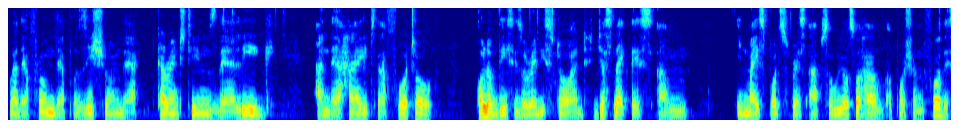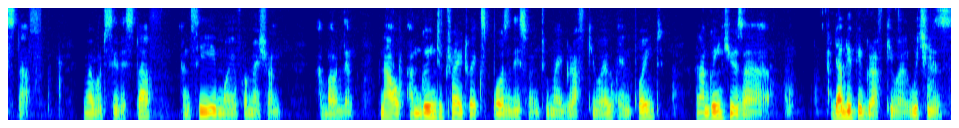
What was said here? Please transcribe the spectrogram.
where they're from, their position, their current teams, their league, and their height, their photo, all of this is already stored, just like this um, in my SportsPress app. So we also have a portion for the staff. I'm able to see the staff and see more information about them. Now I'm going to try to expose this one to my GraphQL endpoint, and I'm going to use a WP GraphQL, which is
